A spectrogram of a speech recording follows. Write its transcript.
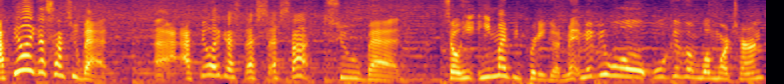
I feel like that's not too bad. I, I feel like that's, that's, that's not too bad. So he, he might be pretty good. Maybe we'll we'll give him one more turn,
